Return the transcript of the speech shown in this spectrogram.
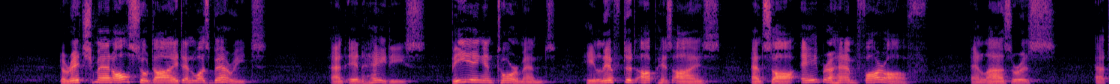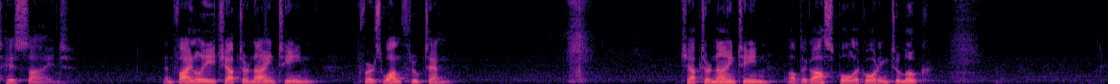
The rich man also died and was buried. And in Hades, being in torment, he lifted up his eyes and saw Abraham far off and Lazarus at his side. Then finally, chapter 19, verse 1 through 10. Chapter 19 of the Gospel according to Luke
